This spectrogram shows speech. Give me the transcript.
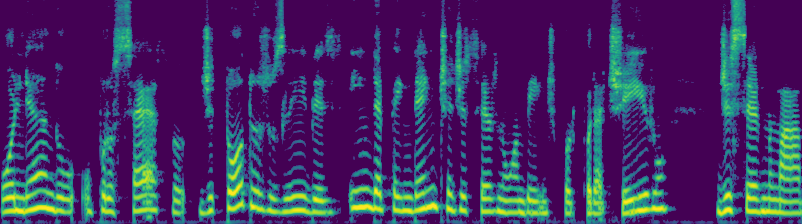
olhando o processo de todos os líderes, independente de ser num ambiente corporativo, de ser numa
